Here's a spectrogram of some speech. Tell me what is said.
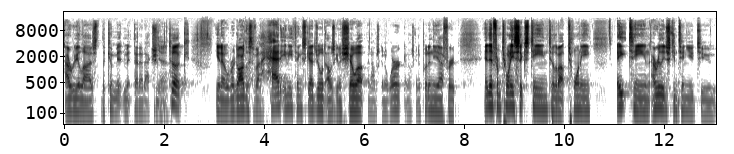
I realized the commitment that it actually Yeah. took. You know, regardless if I had anything scheduled, I was going to show up and I was going to work and I was going to put in the effort. And then from 2016 till about 2018, I really just continued to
